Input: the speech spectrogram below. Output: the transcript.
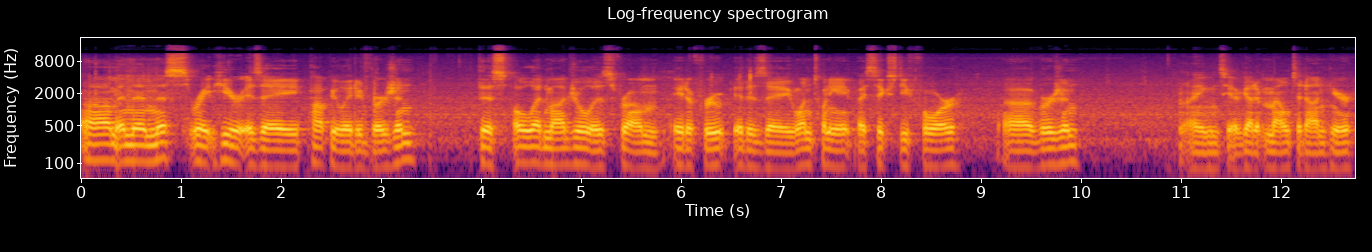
Um, and then this right here is a populated version. This OLED module is from Adafruit. It is a 128 by 64 uh, version. You can see I've got it mounted on here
